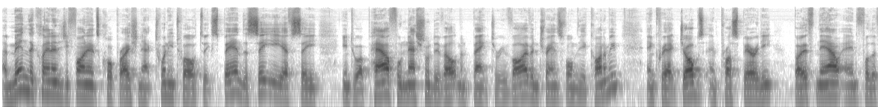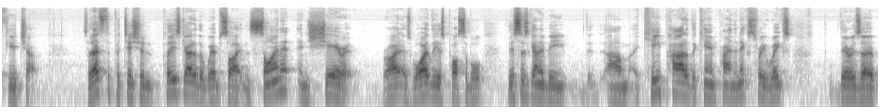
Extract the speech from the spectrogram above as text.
amend the Clean Energy Finance Corporation Act 2012 to expand the CEFC into a powerful national development bank to revive and transform the economy and create jobs and prosperity both now and for the future. So that's the petition. Please go to the website and sign it and share it, right, as widely as possible. This is going to be um, a key part of the campaign. The next three weeks, there is a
